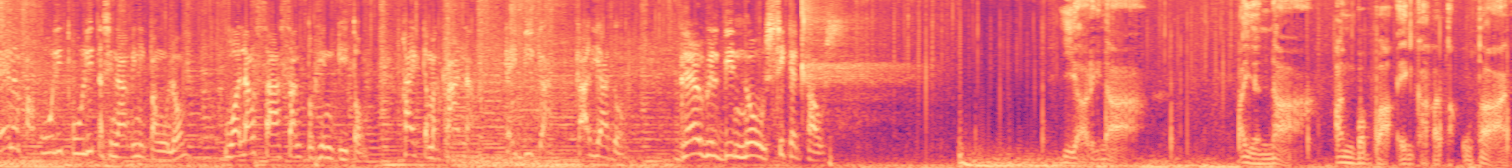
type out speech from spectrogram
Gaya ng paulit-ulit na sinabi ni Pangulo, walang sasantuhin dito. Kahit kamag-anak, kaibigan, kaalyado, there will be no secret house. Yari na. Ayan na ang babaeng kakatakutan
